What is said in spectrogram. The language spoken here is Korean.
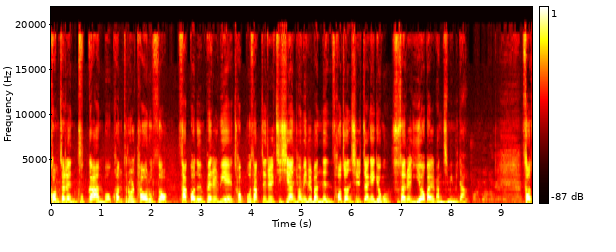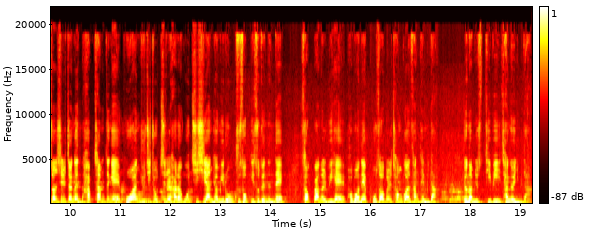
검찰은 국가안보 컨트롤 타워로서 사건 은폐를 위해 첩보 삭제를 지시한 혐의를 받는 서전 실장의 경우 수사를 이어갈 방침입니다. 서전 실장은 합참 등의 보안 유지 조치를 하라고 지시한 혐의로 구속 기소됐는데 석방을 위해 법원에 보석을 청구한 상태입니다. 연합뉴스 TV 장효인입니다.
